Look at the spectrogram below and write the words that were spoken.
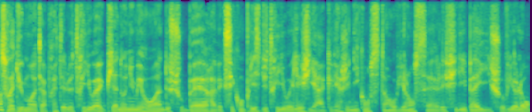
François Dumont interprétait le trio avec piano numéro 1 de Schubert avec ses complices du trio élégiaque, Virginie Constant au violoncelle et Philippe Haïch au violon.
